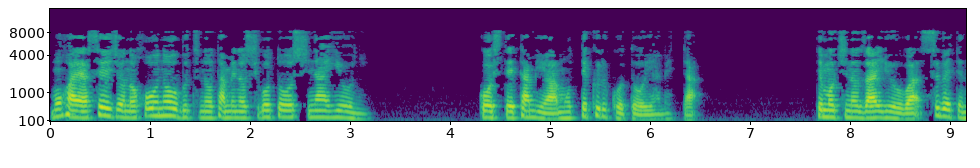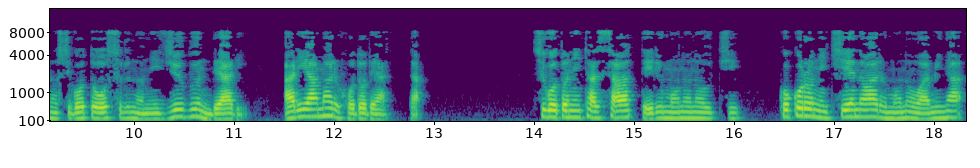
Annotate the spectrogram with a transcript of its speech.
もはや聖女の奉納物のための仕事をしないように。こうして民は持ってくることをやめた。手持ちの材料はすべての仕事をするのに十分であり、有り余るほどであった。仕事に携わっている者のうち、心に知恵のある者は皆、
